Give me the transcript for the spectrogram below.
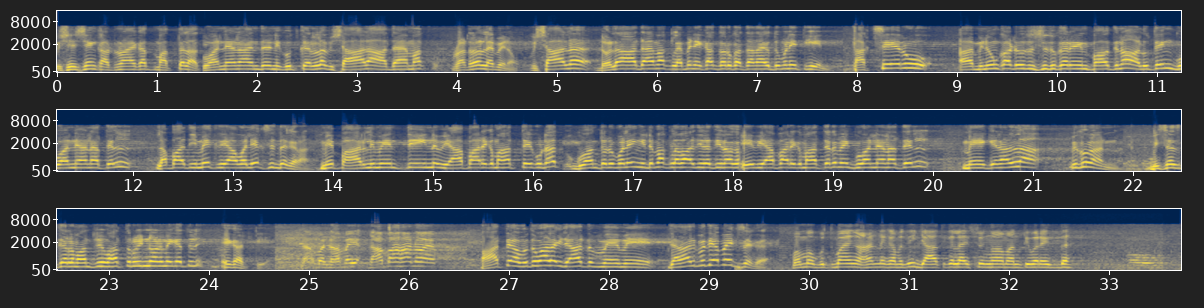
විශේෂයෙන් කටුනායකත් මත්තලත් ගුවන් යානා ඉන්ද්‍ර නිකුත් කරලා විශාල ආදායමක් රටට ලැබෙනවා. විශාල ඩොලර් ආදායමක් ලැබෙන එකක් ගරු කතානායකතුමනි තියෙන්නේ. තක්සේරු අ, මිනුම් කටයුතු සිදු කරමින් පවතින අලුතෙන් ගුවන් යානා තෙල් ලබා දීමේ ක්‍රියාවලියක් සිදු කරන්න. මේ පාර්ලිමේන්තුවේ ඉන්න ව්‍යාපාරික මහත්තයෙකුටත් ගුවන්තොටුපළෙන් ඉඩමක් ලබා දීලා තියෙනවා. ඒ ව්‍යාපාරික මහත්තයාට මේ ගුවන් යානා තෙල් මේ ගෙනල්ලා විකුණන්න. බිස්නස් කර මන්ත්‍රී මහත්තුරු ඉන්නවනේ මේක ඇතුලේ. ඒ කට්ටිය. නම නම නමහනොය මහත්තයා ඔබතුමාලගේ ජාත මේ ජනාධිපති අපේක්ෂක. මම ඔබතුමායෙන් අහන්න කැමති ජාතික ලයිස්තුවෙන් ආව මන්ත්‍රීවරයෙක්ද?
